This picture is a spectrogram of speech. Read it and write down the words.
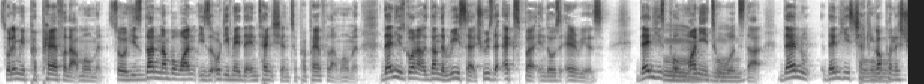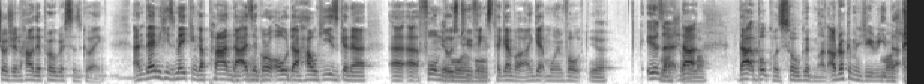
So let me prepare for that moment. So he's done number one, he's already made the intention to prepare for that moment. Then he's gone out and done the research, who's the expert in those areas. Then he's put money towards that. Then then he's checking up on his children, how their progress is going. And then he's making a plan that as they grow older, how he's gonna uh, uh, form Get those two involved. things together and get more involved. Yeah. It was uh, that that book was so good, man. I'd recommend you read that.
